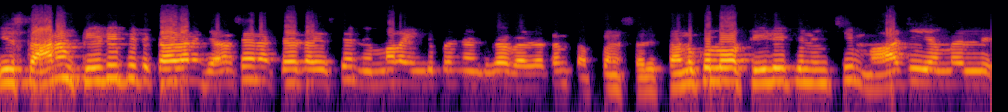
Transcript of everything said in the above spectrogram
ఈ స్థానం టీడీపీది కాదని జనసేన కేటాయిస్తే నిమ్మల ఇండిపెండెంట్గా వెళ్ళటం తప్పనిసరి. తణుకులో టీడీపీ నుంచి మాజీ ఎమ్మెల్యే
